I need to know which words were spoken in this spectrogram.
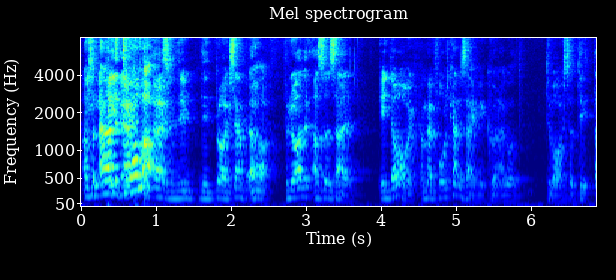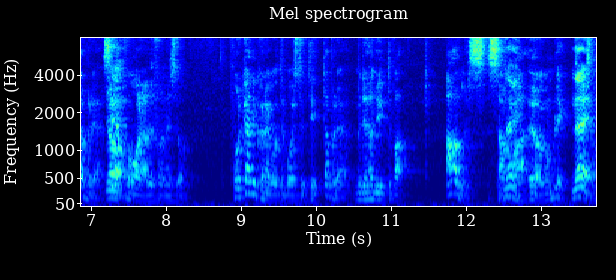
Alltså, Ingen- ärligt nej, talat. nej, Det, det är ett bra exempel. Ja. För då hade, alltså så här, idag, ja, men folk hade säkert kunnat gå tillbaka och titta på det. Säg Ja. att VAR hade funnits då. Folk hade kunnat gå tillbaka och titta på det. Men det hade ju inte varit alls samma Nej. ögonblick. Nej. Liksom.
